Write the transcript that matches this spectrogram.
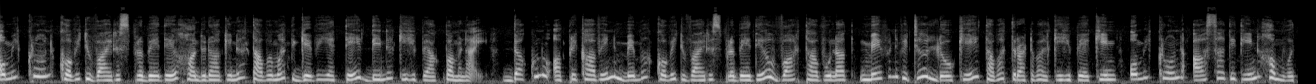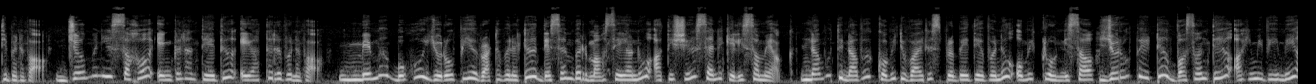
ඔමික්‍රෝන් කොවිඩ් වෛරස් ප්‍රභේදය හඳුනාගෙන තවමත් ගෙවී ඇත්තේ දින කිහිපයක් පමණයි. දකුණු අප්‍රිකාවෙන් මෙම කොවිඩ් වෛරස් ප්‍රභේදය වාර්තා වුණත් මේ වන විට ලෝකයේ තවත් රටවල් කිහිපයකින් ඔමික්‍රෝන් ආසාදිතීන් හමුව තිබෙනවා. ජර්මනිය සහ එංගලන්තයේද ඒ අතර වනවා. මෙම බොහෝ යුරෝපීය රටවලට දෙසැම්බර් මාසය යනු අතිශය සැනකෙලි සමයක්. නමුත් නව කොවිඩ් වෛරස් ප්‍රභේදය වන ඔමික්‍රෝන් නිසා යුරෝපයට වසන්තය අහිමිවීමේ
